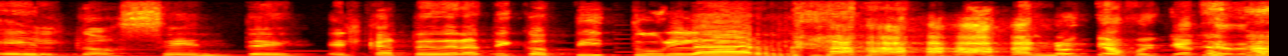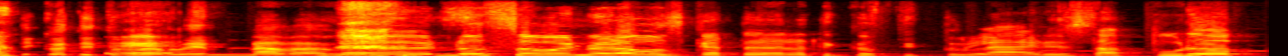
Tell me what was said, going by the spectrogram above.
el docente, el catedrático titular. Nunca fui catedrático titular de nada. No, no, somos, no éramos catedráticos titulares, o puro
